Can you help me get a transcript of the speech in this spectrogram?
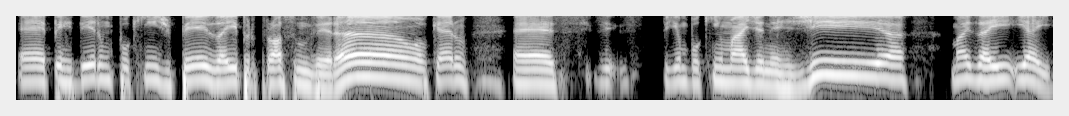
é, perder um pouquinho de peso aí para o próximo verão, eu quero é, ter um pouquinho mais de energia. Mas aí, e aí?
